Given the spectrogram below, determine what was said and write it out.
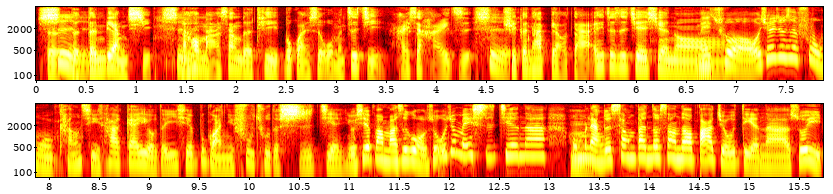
的的灯亮起，然后马上的替不管是我们自己还是孩子，是去跟他表达，哎，这是界限哦。没错，我觉得就是父母扛起他该有的一些，不管你付出的时间，有些爸妈是跟我说，我就没时间呐、啊，我们两个上。上班都上到八九点啊，所以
